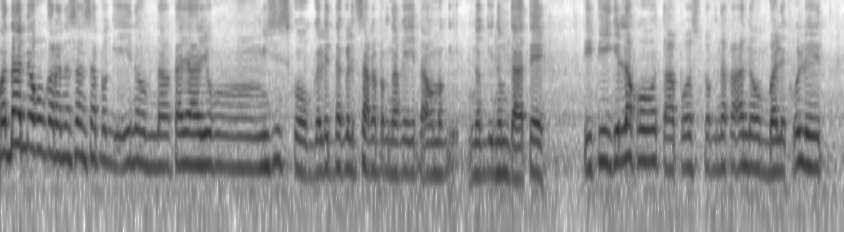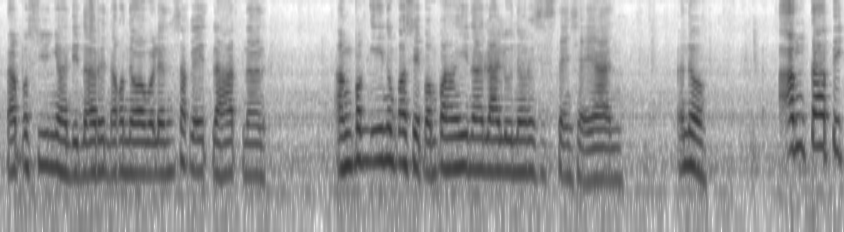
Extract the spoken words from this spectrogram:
madami akong karanasan sa pag-iinom na kaya yung misis ko galit na galit sa akin pag nakikita ako mag- nag-inom dati. Titigil ako, tapos pag nakaano, balik ulit. Tapos yun nga, hindi na rin ako nawawalan ng sakit. Lahat na, ang pag-iinom kasi, pampahina lalo ng resistensya yan. Ano, ang topic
